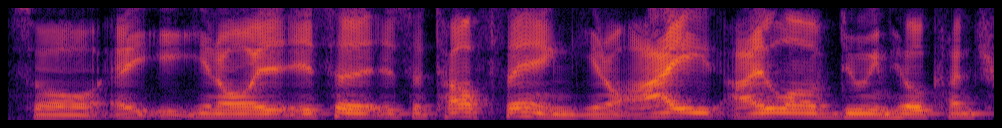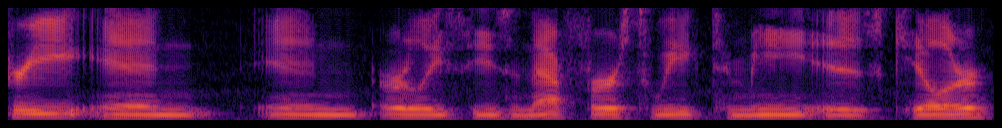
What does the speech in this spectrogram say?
So you know it's a it's a tough thing. You know I I love doing hill country in in early season. That first week to me is killer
